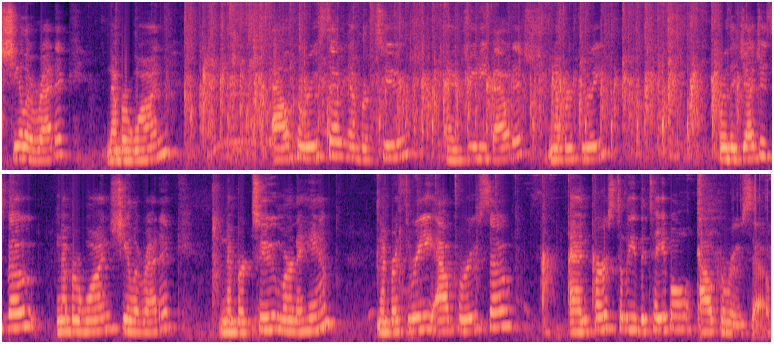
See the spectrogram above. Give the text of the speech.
Sheila Reddick, number one. Al Caruso, number two. And Judy Bowdish, number three. For the judges' vote, number one, Sheila Reddick. Number two, Myrna Hamp. Number three, Al Caruso. And first to leave the table, Al Caruso.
